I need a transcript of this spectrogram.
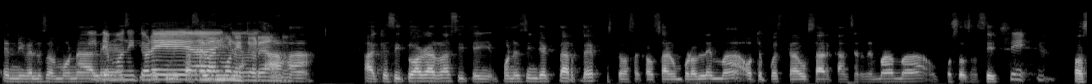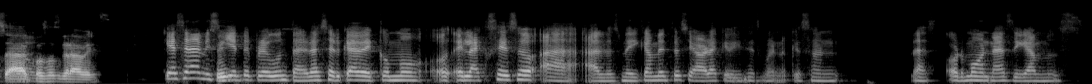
en niveles hormonales. Y te monitorea. van monitoreando. Ajá. A que si tú agarras y te pones a inyectarte, pues te vas a causar un problema o te puedes causar cáncer de mama o cosas así. Sí. O sea, cosas graves. Que esa era mi siguiente pregunta, era acerca de cómo el acceso a, a los medicamentos y ahora que dices, bueno, que son las hormonas, digamos,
